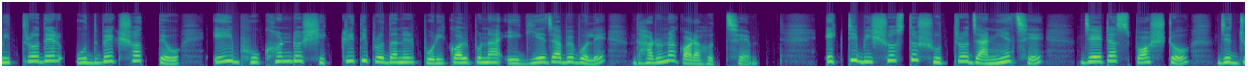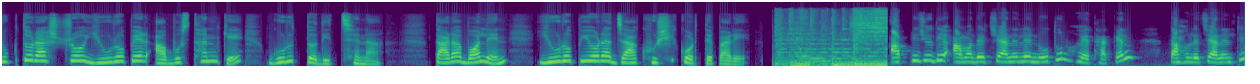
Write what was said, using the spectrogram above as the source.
মিত্রদের উদ্বেগ সত্ত্বেও এই ভূখণ্ড স্বীকৃতি প্রদানের পরিকল্পনা এগিয়ে যাবে বলে ধারণা করা হচ্ছে। একটি বিশ্বস্ত সূত্র জানিয়েছে যে এটা স্পষ্ট যে যুক্তরাষ্ট্র ইউরোপের অবস্থানকে গুরুত্ব দিচ্ছে না। তারা বলেন, ইউরোপীয়রা যা খুশি করতে পারে। আপনি যদি আমাদের চ্যানেলে নতুন হয়ে থাকেন, তাহলে চ্যানেলটি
